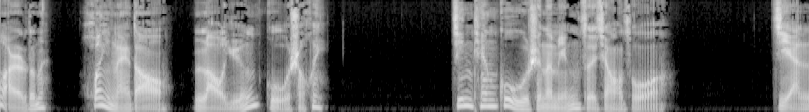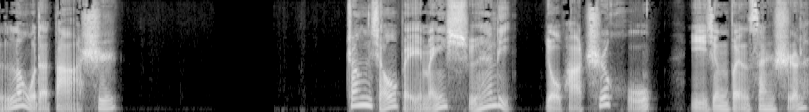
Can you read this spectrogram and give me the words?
耳朵们，欢迎来到老云故事会。今天故事的名字叫做《捡漏的大师》。张小北没学历，又怕吃苦，已经奔三十了，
